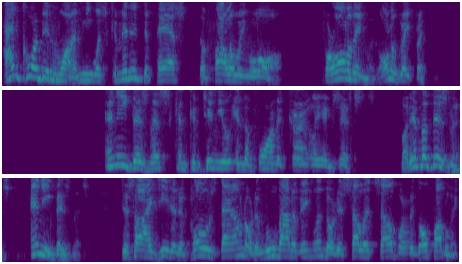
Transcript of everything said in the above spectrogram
Had Corbyn won, he was committed to pass the following law for all of England, all of Great Britain. Any business can continue in the form it currently exists. But if a business, any business, decides either to close down or to move out of England or to sell itself or to go public,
